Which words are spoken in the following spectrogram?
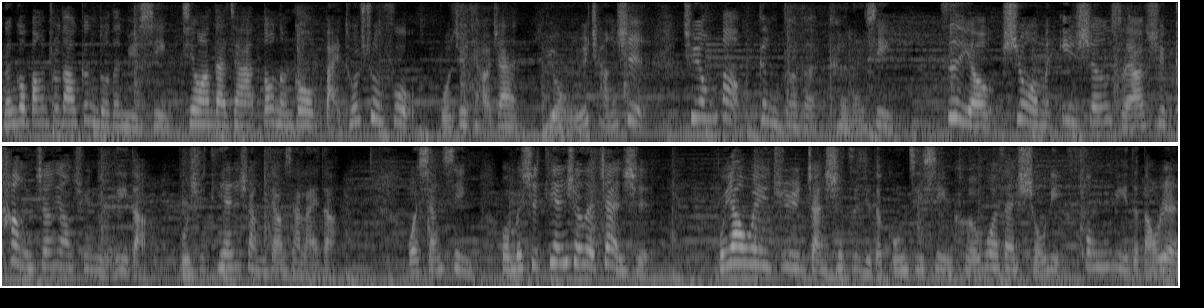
能够帮助到更多的女性。希望大家都能够摆脱束缚，不惧挑战，勇于尝试，去拥抱更多的可能性。自由是我们一生所要去抗争、要去努力的，不是天上掉下来的。我相信我们是天生的战士，不要畏惧展示自己的攻击性和握在手里锋利的刀刃。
